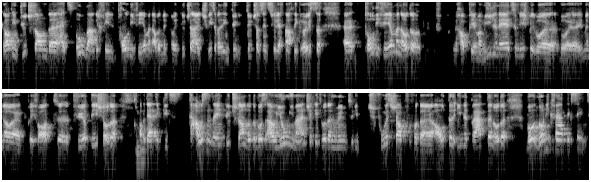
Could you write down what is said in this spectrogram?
gerade in Deutschland äh, hat es unglaublich viele tolle Firmen, aber nicht nur in Deutschland, auch in der Schweiz, aber in Deutschland sind es vielleicht noch ein bisschen grösser, äh, tolle Firmen, oder? Ich habe die Firma Milenähe zum Beispiel, wo, wo immer noch äh, privat äh, geführt ist, oder? Aber dort gibt es Tausende in Deutschland, oder, wo es auch junge Menschen gibt, die dann in die Fußstapfen von den Alten reintreten, oder, wo noch nicht fertig sind.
